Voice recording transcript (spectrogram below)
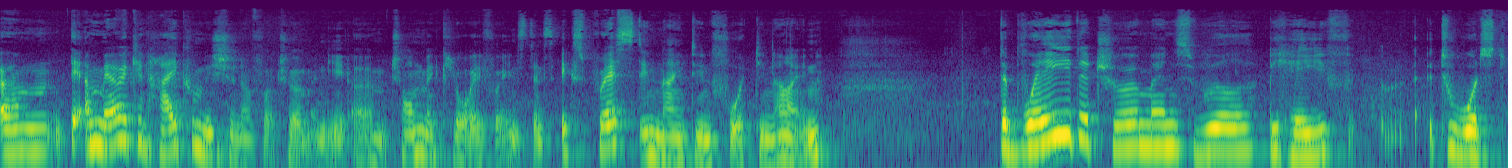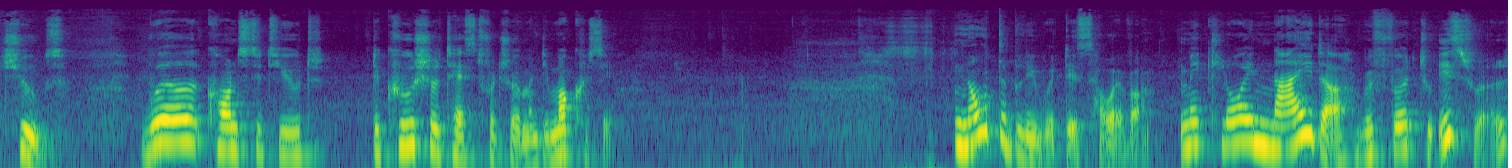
Um, the American High Commissioner for Germany, um, John McCloy, for instance, expressed in 1949 the way the Germans will behave towards the Jews will constitute the crucial test for German democracy. Notably, with this, however, McCloy neither referred to Israel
